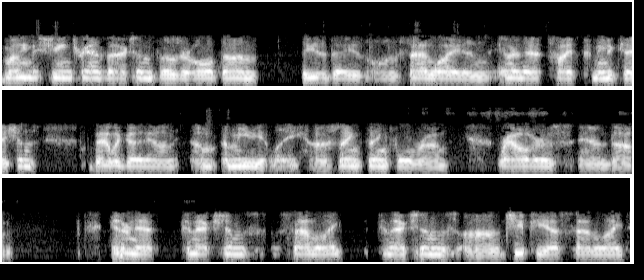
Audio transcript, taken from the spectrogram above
money machine transactions, those are all done these days on satellite and internet type communications. That would go down um, immediately. Uh, same thing for um, routers and um, internet connections, satellite connections, uh, GPS satellites,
